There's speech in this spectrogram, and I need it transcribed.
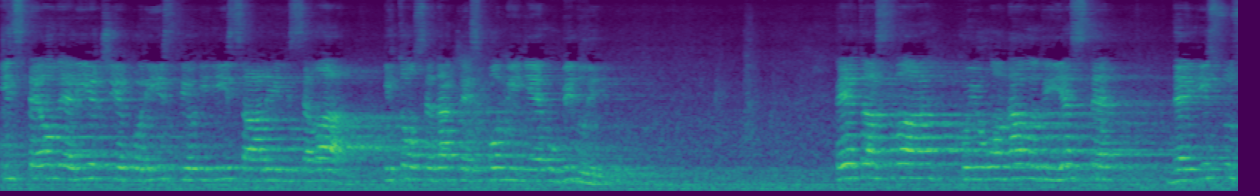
Iste ove riječi je koristio i Isa alaihi selam i to se dakle spominje u Bibliji. Peta stvar koju on navodi jeste da je Isus,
